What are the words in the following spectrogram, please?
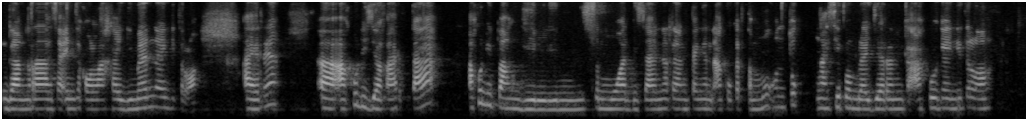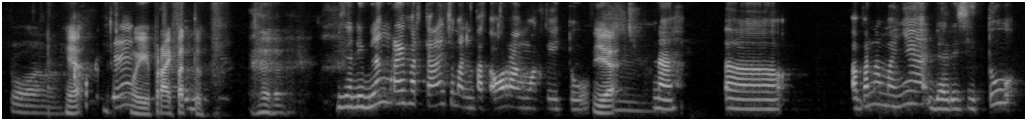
nggak ngerasain sekolah kayak gimana gitu loh. Akhirnya eh, aku di Jakarta, aku dipanggilin semua desainer yang pengen aku ketemu untuk ngasih pembelajaran ke aku kayak gitu loh. Wah. Ya. Wih, private tuh. bisa dibilang private karena cuma empat orang waktu itu. Iya. Nah, eh, apa namanya dari situ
